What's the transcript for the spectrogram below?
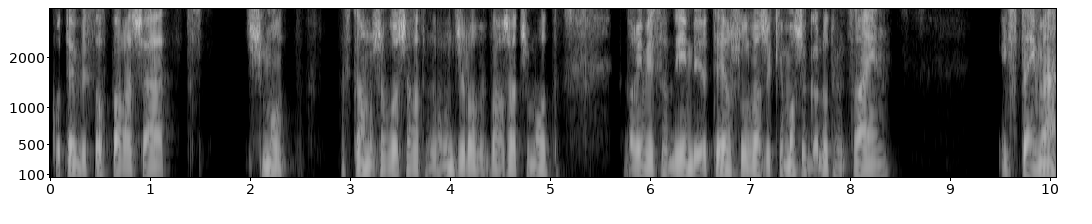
כותב בסוף פרשת שמות. הזכרנו שבוע שעבר את הדברים שלו בפרשת שמות, דברים יסודיים ביותר, שהוא אומר שכמו שגלות מצרים הסתיימה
